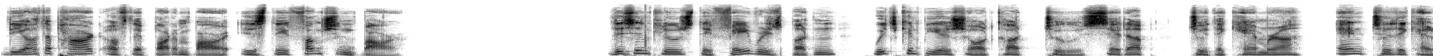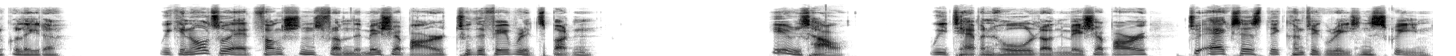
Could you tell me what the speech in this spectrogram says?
The other part of the bottom bar is the function bar. This includes the Favorites button, which can be a shortcut to Setup, to the camera, and to the calculator. We can also add functions from the Measure bar to the Favorites button. Here is how. We tap and hold on the Measure bar to access the configuration screen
